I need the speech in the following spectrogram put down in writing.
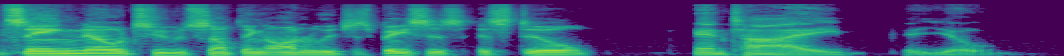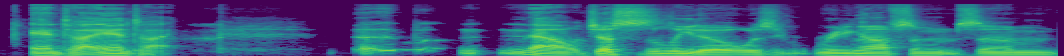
saying no to something on religious basis is still anti you know anti anti. Uh, now, Justice Alito was reading off some some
